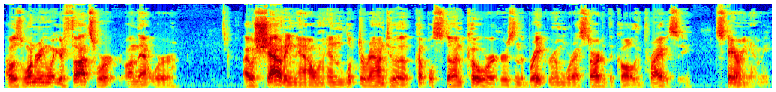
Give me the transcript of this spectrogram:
I was wondering what your thoughts were on that were. I was shouting now and looked around to a couple stunned coworkers in the break room where I started the call in privacy, staring at me.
